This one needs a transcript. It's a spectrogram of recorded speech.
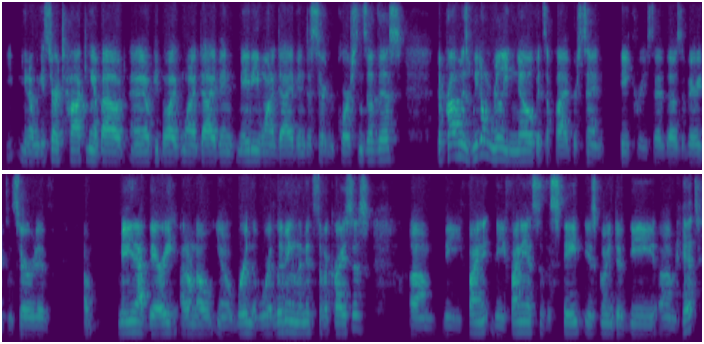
you know, we can start talking about, and I know people might want to dive in, maybe want to dive into certain portions of this. The problem is we don't really know if it's a 5% decrease. That, was a very conservative, uh, may not very. I don't know, you know, we're in the, we're living in the midst of a crisis. Um, the, fin- the finance of the state is going to be um, hit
